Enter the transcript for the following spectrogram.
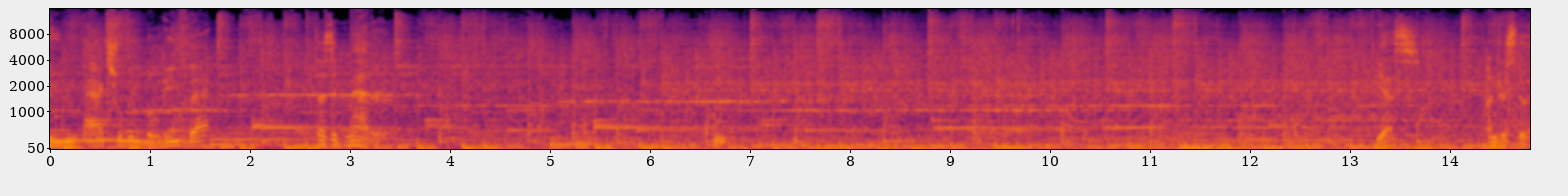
Do you actually believe that? Does it matter? Yes. Understood.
